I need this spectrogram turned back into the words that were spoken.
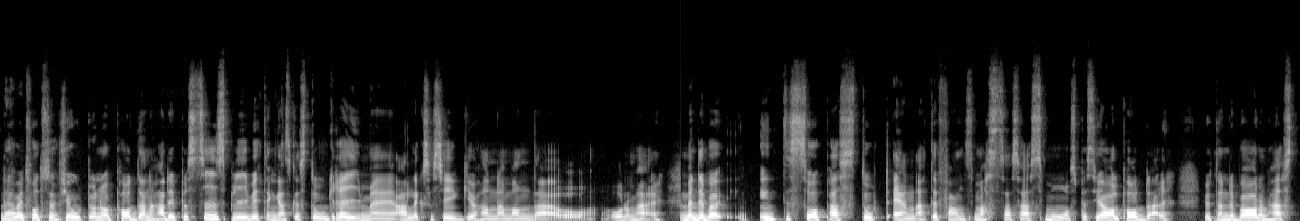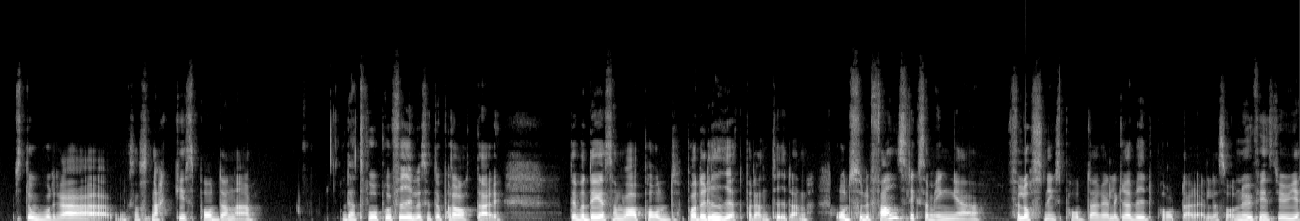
Det här var 2014 och poddarna hade precis blivit en ganska stor grej med Alex och Sigge och Hanna Amanda och, och de här. Men det var inte så pass stort än att det fanns massa så små specialpoddar. Utan det var de här stora liksom, snackispoddarna där två profiler sitter och pratar. Det var det som var podd, podderiet på den tiden. Och så det fanns liksom inga förlossningspoddar eller gravidpoddar eller så. Nu finns det ju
